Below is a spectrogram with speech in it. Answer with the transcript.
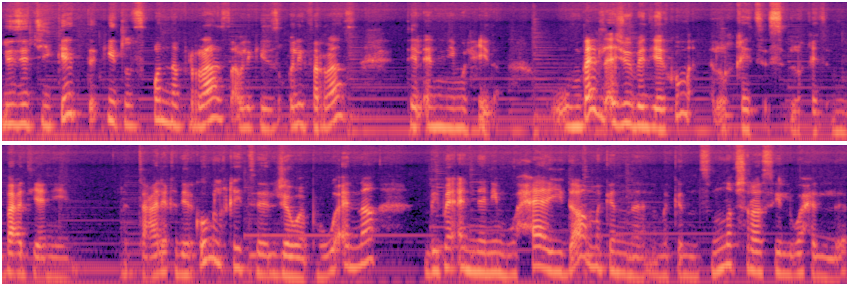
لي زيتيكيت كيتلصقوا لنا في الراس أو اللي كيلصقوا لي في الراس ديال أنني ملحدة. ومن بعد الأجوبة ديالكم لقيت لقيت من بعد يعني التعاليق ديالكم لقيت الجواب. هو أن بما أنني محايدة ما كان ما كنصنفش راسي لواحد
